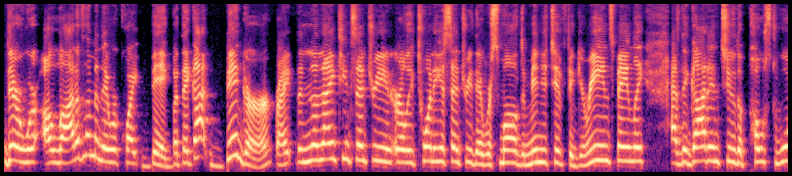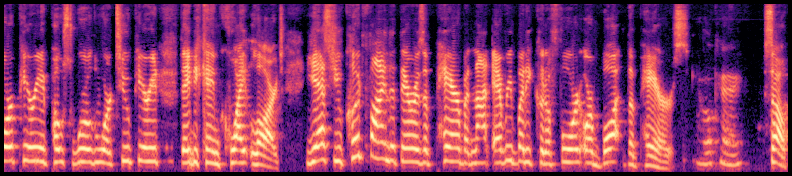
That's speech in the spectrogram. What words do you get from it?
there were a lot of them and they were quite big, but they got bigger, right? In the 19th century and early 20th century, they were small, diminutive figurines mainly. As they got into the post-war period, post-World War II period, they became quite large. Yes, you could find that there is a pair, but not everybody could afford or bought the pairs. Okay. So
